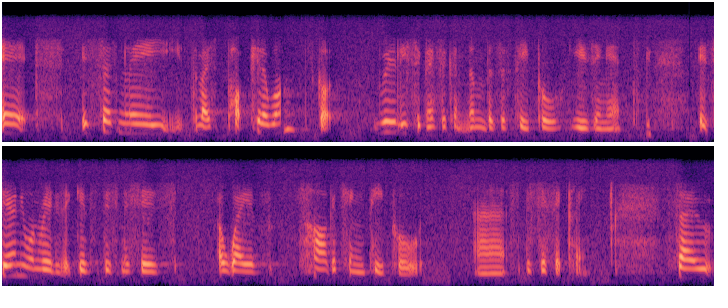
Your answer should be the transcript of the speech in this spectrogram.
It is certainly the most popular one. It's got really significant numbers of people using it. It's the only one really that gives businesses a way of targeting people uh, specifically. So,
